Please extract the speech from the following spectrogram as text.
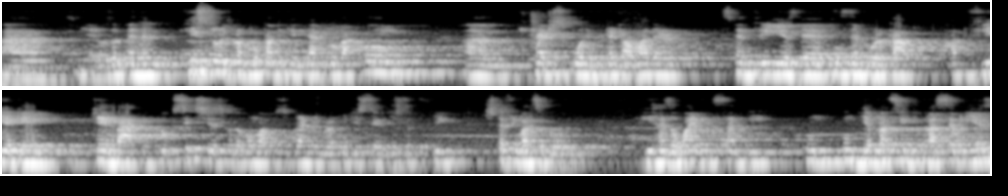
Uh, yeah, a, and then his story is a more complicated. He had to go back home um, to try to support and protect our mother spent three years there, things didn't work out, had to flee again, came back and took six years for the Home Office to grant him refugee status just a few, just a few months ago. He has a wife and son he, whom, whom he have not seen for the last seven years.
